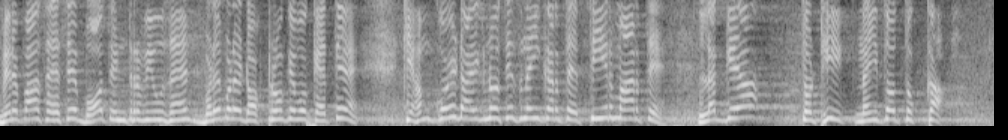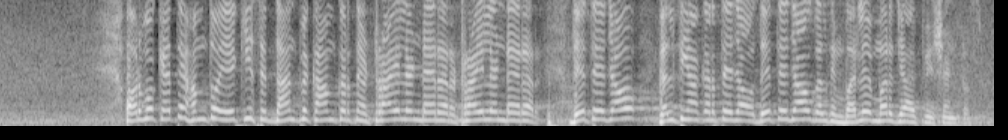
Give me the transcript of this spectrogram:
मेरे पास ऐसे बहुत इंटरव्यूज़ हैं बड़े बड़े डॉक्टरों के वो कहते हैं कि हम कोई डायग्नोसिस नहीं करते, तीर मारते, लग गया तो ठीक, नहीं तो तुक्का। और वो कहते हैं, हम तो एक ही सिद्धांत पे काम करते हैं trial and error trial and error देते जाओ, गलतियाँ करते जाओ, देते जाओ, गलती, भले मर जाए पेशेंट उसमें।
